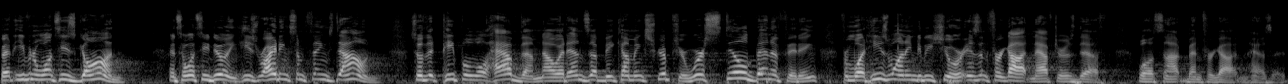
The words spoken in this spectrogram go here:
but even once he's gone. And so, what's he doing? He's writing some things down so that people will have them. Now it ends up becoming scripture. We're still benefiting from what he's wanting to be sure isn't forgotten after his death. Well, it's not been forgotten, has it?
